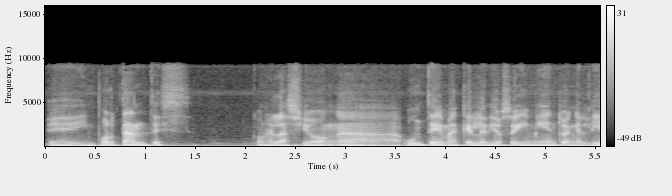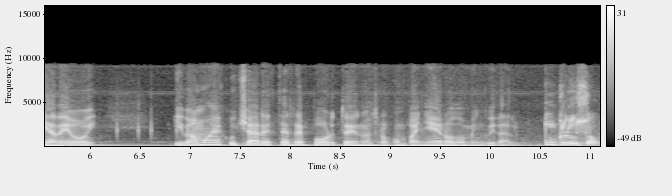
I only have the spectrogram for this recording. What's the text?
eh, importantes con relación a un tema que le dio seguimiento en el día de hoy. Y vamos a escuchar este reporte de nuestro compañero Domingo Hidalgo. Incluso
